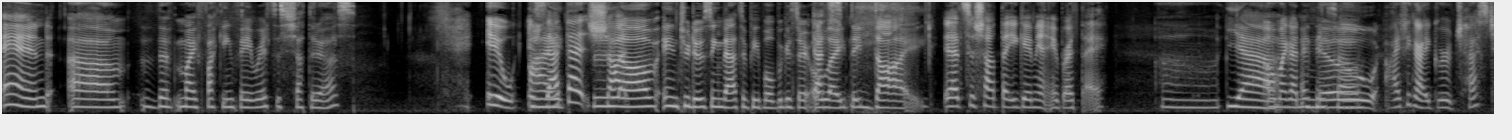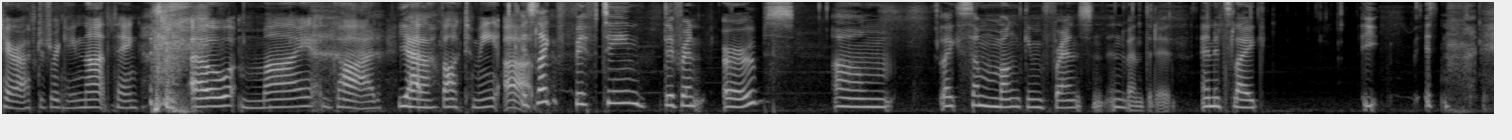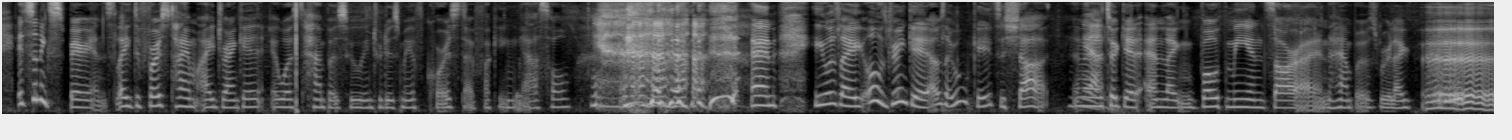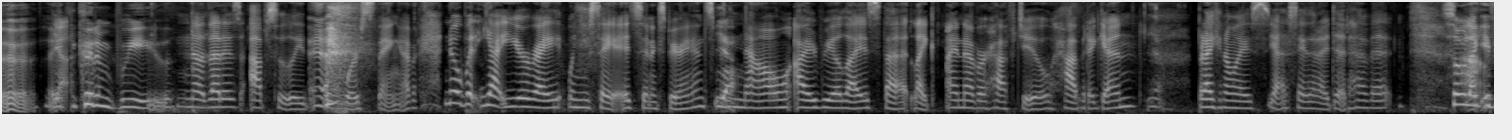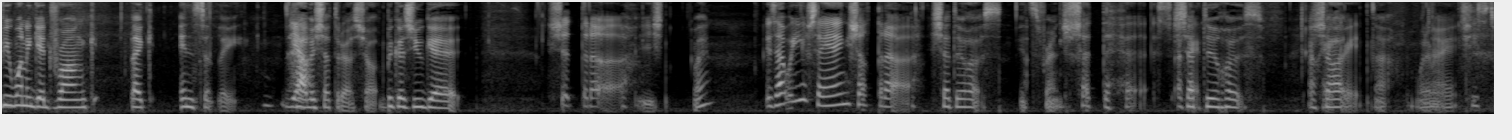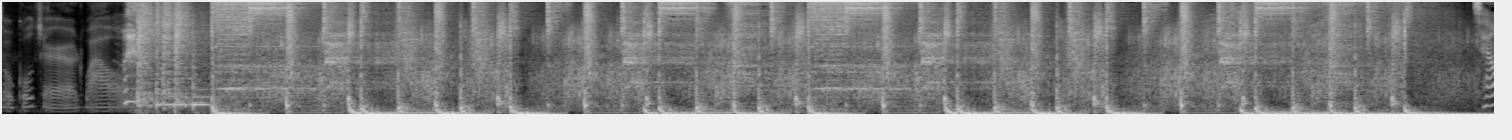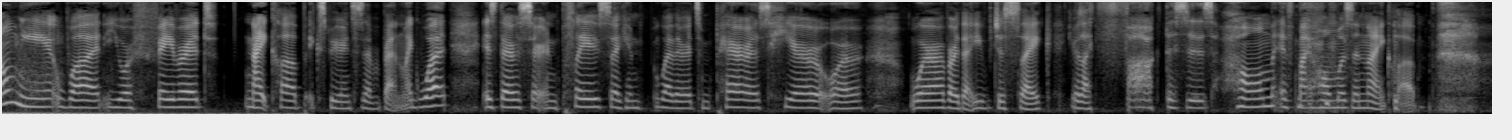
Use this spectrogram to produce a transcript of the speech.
And um, the my fucking favorites is Chateaureuse. Ew, is I that that shot? I love introducing that to people because they're all like they die. That's the shot that you gave me at your birthday. Uh, yeah. Oh my god, I think no! so. I think I grew chest hair after drinking that thing. oh my god, Yeah. that fucked me up. It's like 15 different herbs. Um, like some monk in France invented it, and it's like, it, it's an experience. Like the first time I drank it, it was Hampus who introduced me. Of course, that fucking asshole. and he was like, "Oh, drink it." I was like, oh, "Okay, it's a shot." And then I took it, and like both me and Sarah and Hampus were like, like Yeah. couldn't breathe. no, that is absolutely the worst thing ever. No, but yeah, you're right when you say it's an experience. But Yeah. now I realize that like I never have to have it again. Yeah. But I can always yeah say that I did have it. So like if you want to get drunk like instantly, Yeah. have a Chateaureuse shot because you get Shut the. what? Is that what you're saying? Shut the. Chateaureuse. It's French. Shut the hus. Okay. Chateaureuse. Okay, Shot- great. ah, whatever. All right, she's so cultured. Wow. Tell me what your favorite nightclub experience has ever been. Like, what is there a certain place, like in whether it's in Paris, here, or wherever that you've just like you're like, fuck, this is home. If my home was a nightclub.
